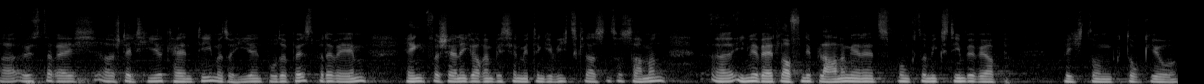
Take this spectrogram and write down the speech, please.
Äh, Österreich äh, stellt hier kein Team, also hier in Budapest bei der WM. hängt wahrscheinlich auch ein bisschen mit den Gewichtsklassen zusammen. Äh, inwieweit laufen die Planungen jetzt punkto Mixteambewerb Richtung Tokio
